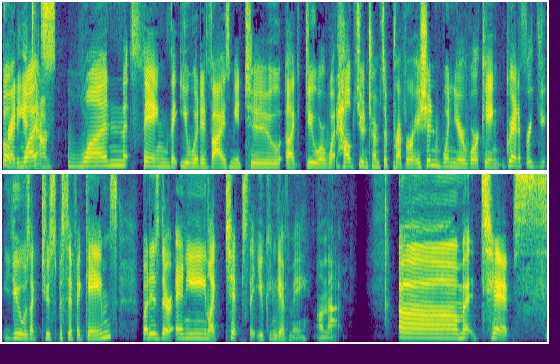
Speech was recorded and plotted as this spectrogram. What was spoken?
But Writing it down. what's one thing that you would advise me to like do, or what helped you in terms of preparation when you're working? Granted, for you, you it was like two specific games, but is there any like tips that you can give me on that? Um, tips.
